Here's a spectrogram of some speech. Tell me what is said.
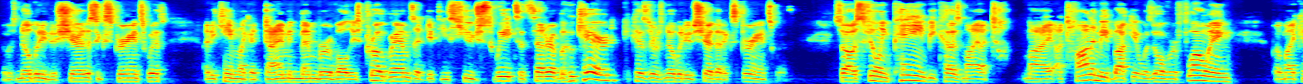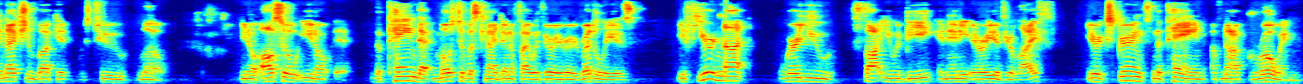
There was nobody to share this experience with. I became like a diamond member of all these programs. I'd get these huge suites, etc. But who cared? Because there was nobody to share that experience with. So I was feeling pain because my my autonomy bucket was overflowing, but my connection bucket was too low. You know, also, you know, the pain that most of us can identify with very, very readily is if you're not where you thought you would be in any area of your life, you're experiencing the pain of not growing,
